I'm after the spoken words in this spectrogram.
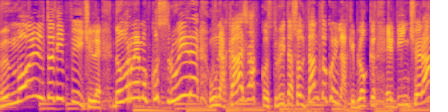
molto difficile. Dovremo costruire una casa costruita soltanto con i Lucky Block e vincerà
